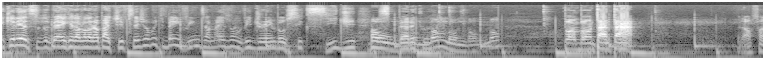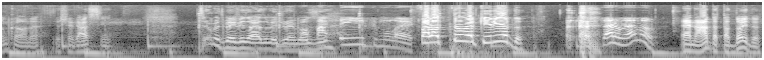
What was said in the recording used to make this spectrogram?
E aí, queridos, tudo bem? Aqui tá falando é o Patife. Sejam muito bem-vindos a mais um vídeo de Rainbow Six Siege. Bom, Espero bom, que bom, bom, bom, bom. Bom, bom, tantã. Dá um funkão, né? Ia chegar assim. Sejam muito bem-vindos a mais um vídeo de Rainbow Six. patife, moleque. Fala tu, meu querido! Sério mesmo? É nada, tá doido?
